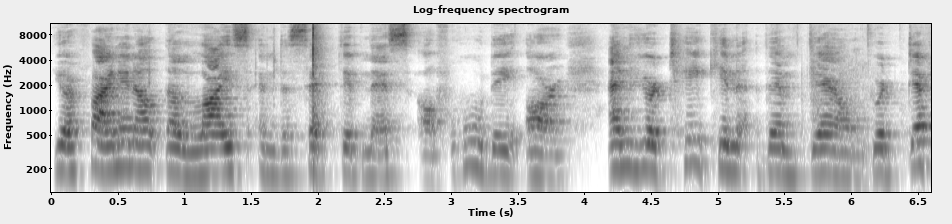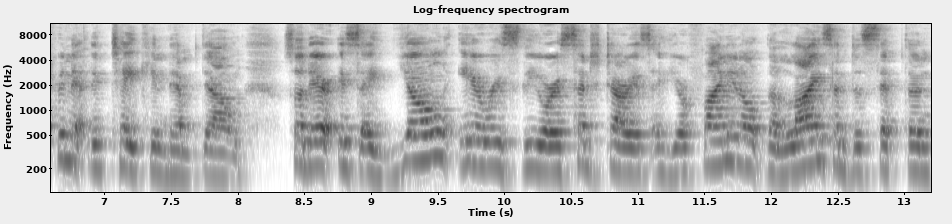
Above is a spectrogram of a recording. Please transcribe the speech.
You're finding out the lies and deceptiveness of who they are and you're taking them down. You're definitely taking them down. So there is a young Aries, Leo, or Sagittarius and you're finding out the lies and deception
